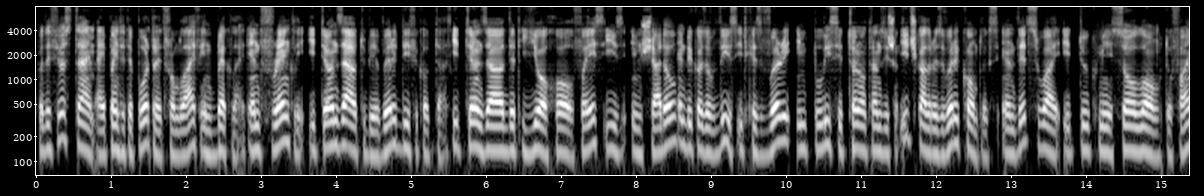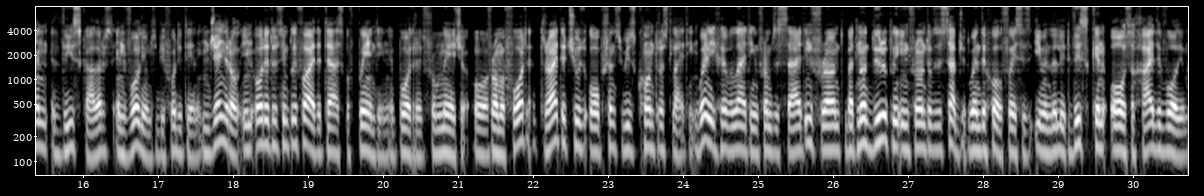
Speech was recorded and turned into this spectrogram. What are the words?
For the first time, I painted a portrait from life in backlight, and frankly, it turns out to be a very difficult task. It turns out that your whole face is in shadow, and because of this, it has very implicit tonal transition. Each color is very complex, and that's why it took me so long to find these colors and volumes before detailing. In general, in order to simplify the task of painting a portrait from nature or from a photo, try to choose options with contrast lighting. When you have lighting from the side, in front, but not directly in front of the subject, when the whole face is evenly lit, this can also also hide the volume.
